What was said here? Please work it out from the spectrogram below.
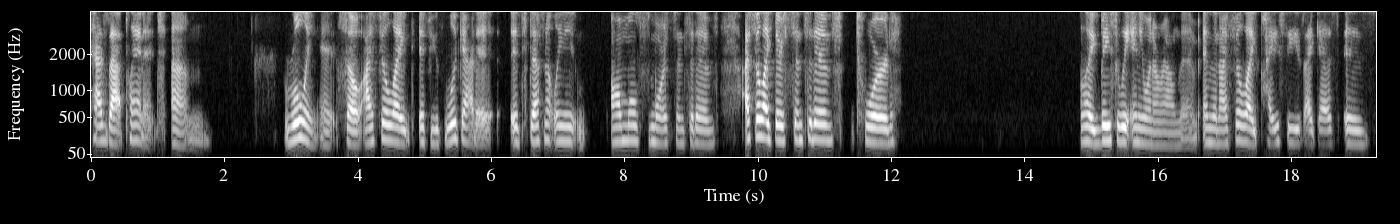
has that planet um, ruling it. So I feel like if you look at it, it's definitely almost more sensitive. I feel like they're sensitive toward like basically anyone around them. And then I feel like Pisces, I guess, is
